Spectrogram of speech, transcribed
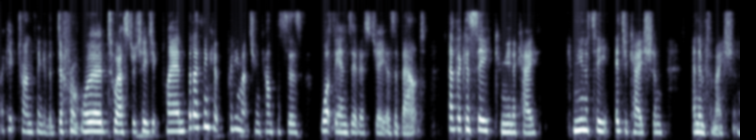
I keep trying to think of a different word to our strategic plan, but I think it pretty much encompasses what the NZSG is about. Advocacy, communicate, community, education, and information.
